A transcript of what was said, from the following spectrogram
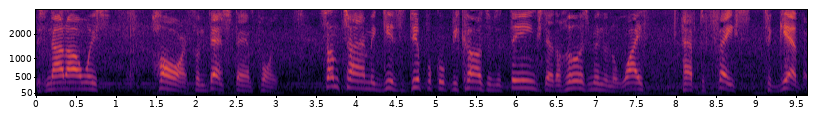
It's not always hard from that standpoint sometimes it gets difficult because of the things that a husband and a wife have to face together.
